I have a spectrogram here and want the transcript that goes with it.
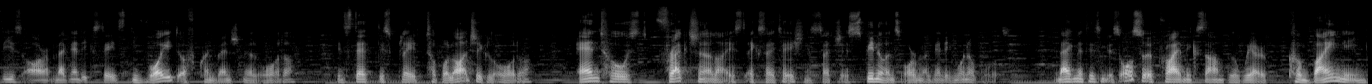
These are magnetic states devoid of conventional order, instead display topological order, and host fractionalized excitations such as spin-ons or magnetic monopoles. Magnetism is also a prime example where combining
